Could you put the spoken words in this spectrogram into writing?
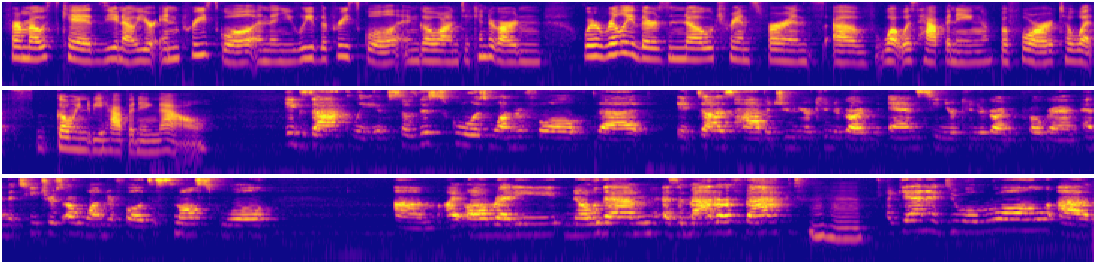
for most kids, you know, you're in preschool and then you leave the preschool and go on to kindergarten where really there's no transference of what was happening before to what's going to be happening now. Exactly. And so this school is wonderful that it does have a junior kindergarten and senior kindergarten program, and the teachers are wonderful. It's a small school. Um, I already know them as a matter of fact. Mhm. Again, a dual role. Um,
